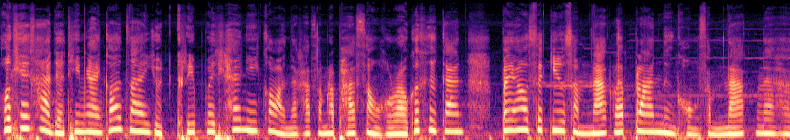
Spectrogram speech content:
โอเคค่ะ เดี๋ยวทีมงานก็จะหยุดคลิปไว้แค่นี้ก่อนนะคะสำหรับพาร์ทสองของเราก็คือการไปเอาสกิลสำนักและปลาหนึ่งของสำนักนะคะ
